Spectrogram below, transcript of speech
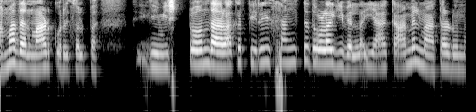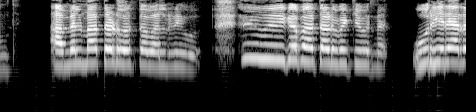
ಸಮಾಧಾನ ಮಾಡ್ಕೊರಿ ಸ್ವಲ್ಪ. ನೀವು ಇಷ್ಟೊಂದು ಅಳಕತ್ತೀರಿ ಸಂಕಟದೊಳಗೆ ಇವೆಲ್ಲ ಯಾಕೆ ಆಮೇಲೆ ಮಾತಾಡೋಣಂತ? ಆಮೇಲೆ ಮಾತಾಡುವಂತವಲ್ರಿ ಇವು ಈಗ ಮಾತಾಡ್ಬೇಕು ಇವ್ರನ್ನ. ಊರ್ ಹಿರಿಯರ,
